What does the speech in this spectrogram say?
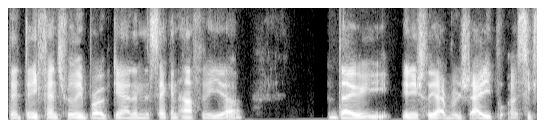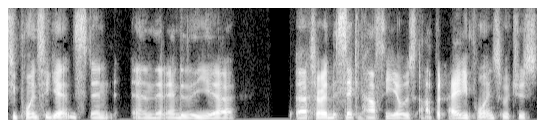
their defense really broke down in the second half of the year. They initially averaged 80, po- uh, 60 points against, and, and then end of the year, uh, sorry, the second half of the year was up at 80 points, which is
